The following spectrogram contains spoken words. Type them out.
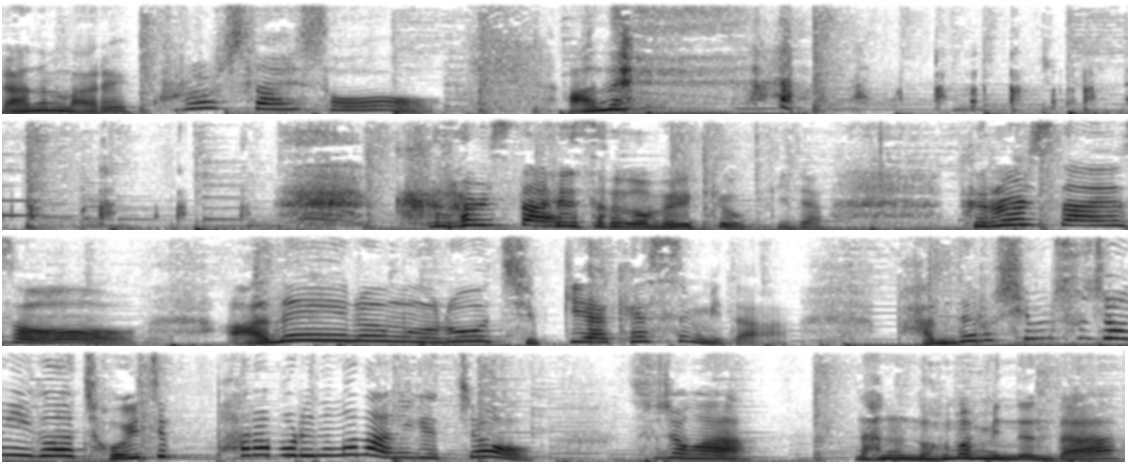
라는 말에 그럴싸해서 아내 그럴싸해서가 왜 이렇게 웃기냐. 그럴싸해서 아내 이름으로 집 계약했습니다. 반대로 심수정이가 저희 집 팔아버리는 건 아니겠죠? 수정아, 나는 너만 믿는다.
